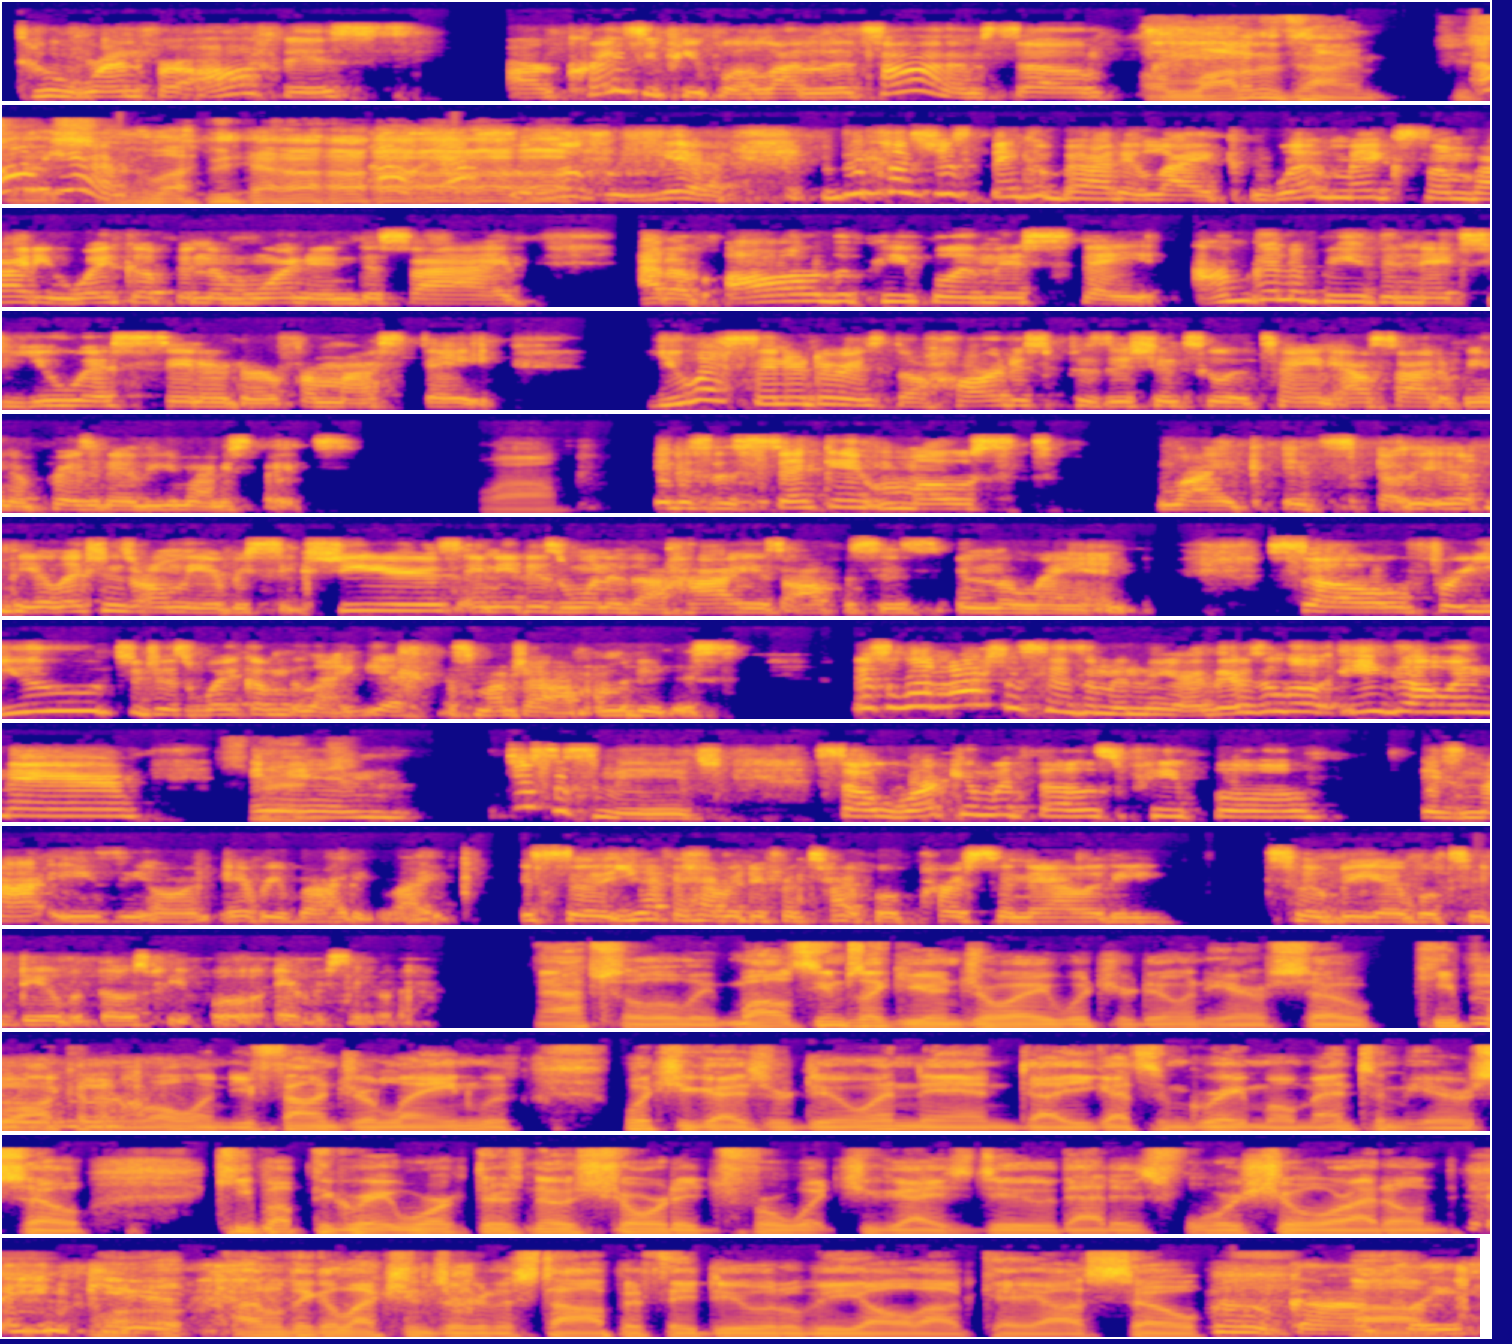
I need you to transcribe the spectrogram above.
who run for office are crazy people a lot of the time. So a lot of the time. Oh yeah. yeah. oh, absolutely. Yeah. Because just think about it like what makes somebody wake up in the morning and decide out of all the people in this state, I'm gonna be the next US senator from my state. US senator is the hardest position to attain outside of being a president of the United States. Wow. It is the second most like it's the elections are only every six years and it is one of the highest offices in the land. So for you to just wake up and be like yeah that's my job. I'm gonna do this. There's a little narcissism in there. There's a little ego in there smidge. and just a smidge. So working with those people is not easy on everybody. Like it's a you have to have a different type of personality to be able to deal with those people every single day Absolutely. Well, it seems like you enjoy what you're doing here. So keep rocking mm-hmm. and rolling. You found your lane with what you guys are doing, and uh, you got some great momentum here. So keep up the great work. There's no shortage for what you guys do. That is for sure. I don't. Thank well, you. I don't think elections are going to stop. If they do, it'll be all out chaos. So. Oh God, um, please.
